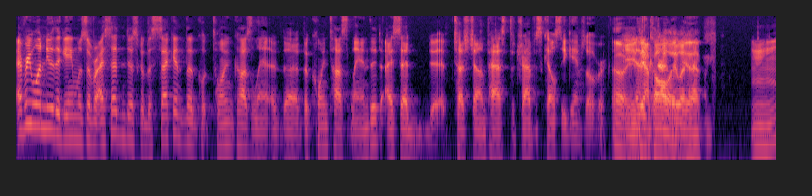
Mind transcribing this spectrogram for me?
everyone knew the game was over i said in discord the second the coin toss land, the, the coin toss landed i said uh, touchdown pass to travis kelce game's over Oh, You yeah. And did that's call it, what yeah. happened. Mm-hmm.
